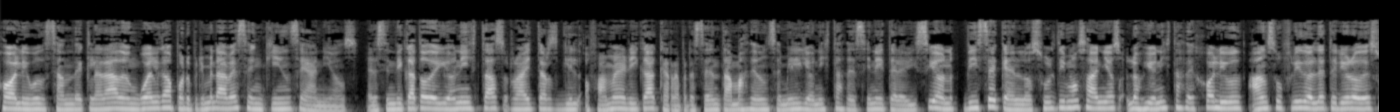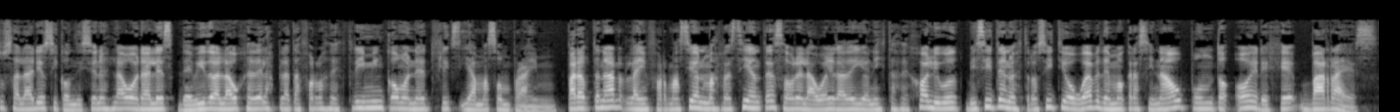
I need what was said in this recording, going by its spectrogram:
Hollywood se han declarado en huelga por primera vez en 15 años. El sindicato de guionistas Writers Guild of America, que representa a más de 11.000 guionistas de cine y televisión, dice que en los últimos años los guionistas de Hollywood han sufrido el deterioro de sus salarios y condiciones laborales debido al auge de las plataformas de streaming como Netflix y Amazon Prime. Para obtener la información más reciente sobre la huelga de guionistas de Hollywood, visite nuestro sitio web democracynow.org/es.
